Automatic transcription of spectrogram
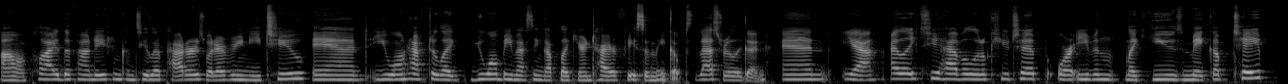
um, apply the foundation concealer powders whatever you need to and you won't have to like you won't be messing up like your entire face of makeup so that's really good and yeah i like to have a little q-tip or even like use makeup tape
